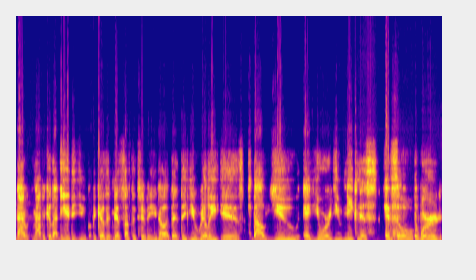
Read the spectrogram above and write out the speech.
not not because I needed the U, but because it meant something to me. You know, that the U really is about you and your uniqueness. And so the word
